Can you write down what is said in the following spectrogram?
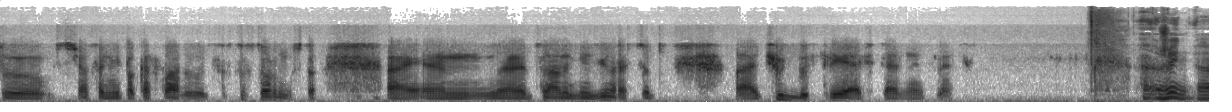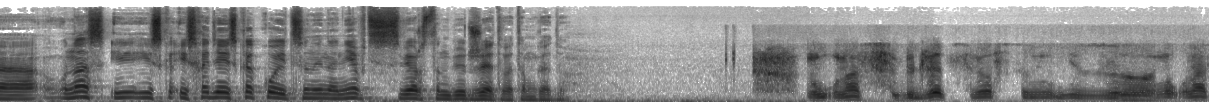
сейчас они пока складываются в ту сторону, что цена на бензин растет чуть быстрее официальной инфляции. А, Жень, а, у нас, исходя из какой цены на нефть, сверстан бюджет в этом году? Ну, у нас бюджет сверстан из... Ну, у нас...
